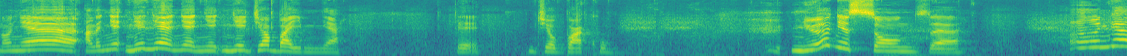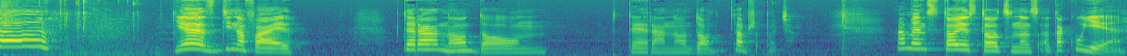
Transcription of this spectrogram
No nie, ale nie, nie, nie, nie, nie, nie dziobaj mnie. Ty, dziobaku. Nie, nie sądzę. O nie. Jest, dinofile. Pteranodon. Pteranodon. Dobrze powiedziałem. A więc to jest to, co nas atakuje.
